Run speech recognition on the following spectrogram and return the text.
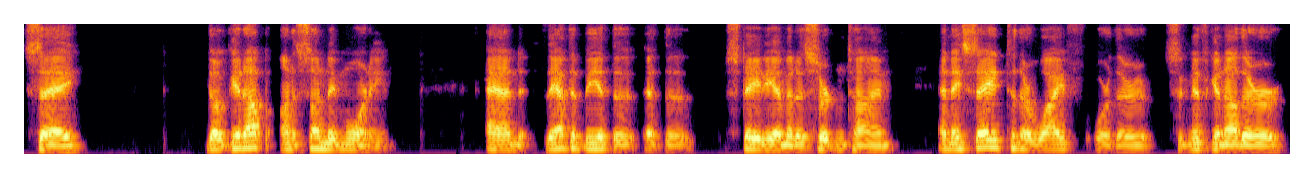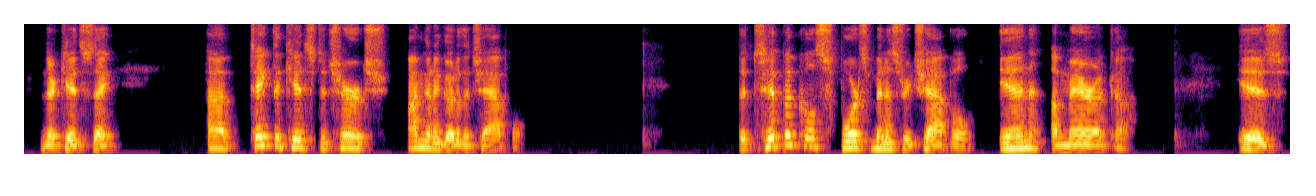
say, they'll get up on a Sunday morning and they have to be at the at the stadium at a certain time and they say to their wife or their significant other and their kids say uh, take the kids to church i'm going to go to the chapel the typical sports ministry chapel in america is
